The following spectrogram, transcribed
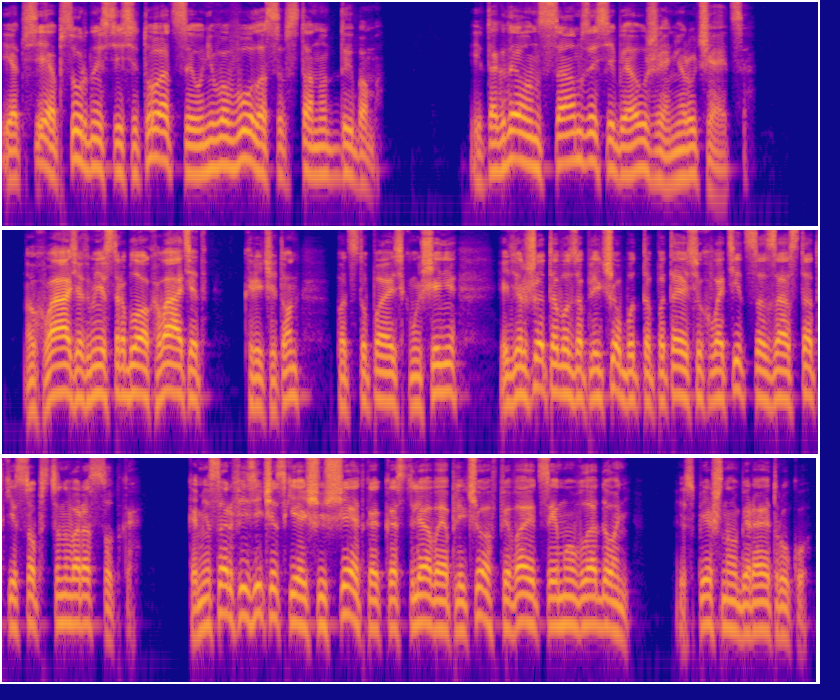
и от всей абсурдности ситуации у него волосы встанут дыбом. И тогда он сам за себя уже не ручается. «Ну хватит, мистер Блок, хватит!» — кричит он, подступаясь к мужчине и держа того за плечо, будто пытаясь ухватиться за остатки собственного рассудка. Комиссар физически ощущает, как костлявое плечо впивается ему в ладонь и спешно убирает руку.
